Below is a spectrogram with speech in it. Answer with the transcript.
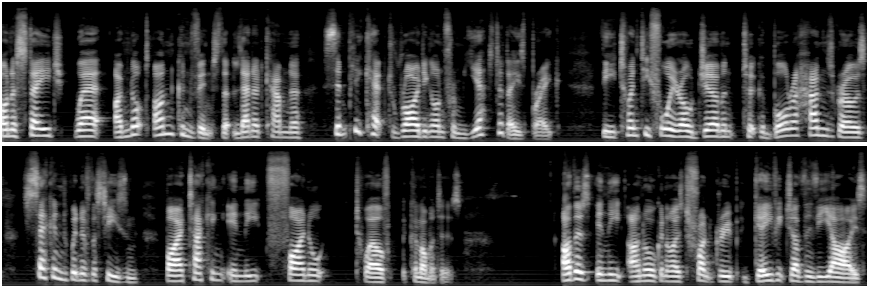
On a stage where I'm not unconvinced that Leonard Kämna simply kept riding on from yesterday's break, the 24 year old German took Bora Hansgrohe's second win of the season by attacking in the final 12 kilometres. Others in the unorganised front group gave each other the eyes,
